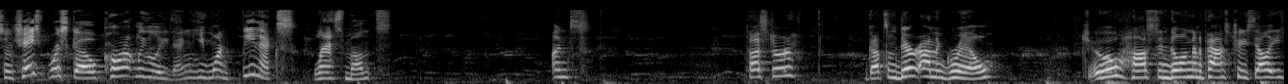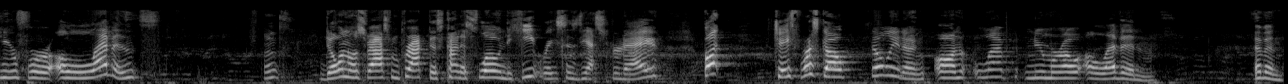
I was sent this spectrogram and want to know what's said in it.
So Chase Briscoe currently leading. He won Phoenix last month. And Custer got some dirt on the grill. Joe Austin Dillon going to pass Chase Elliott here for 11th. Dillon was fast in practice, kind of slow in the heat races yesterday. But Chase Briscoe still leading on lap numero 11. Evan,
